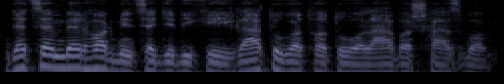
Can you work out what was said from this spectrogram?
december 31-ig látogatható a Lábasházban.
